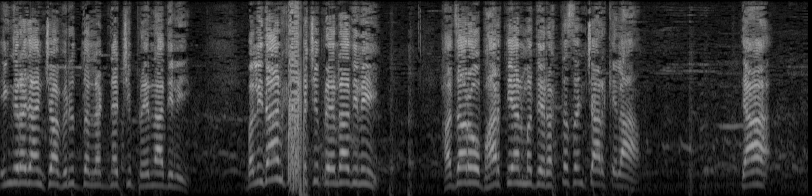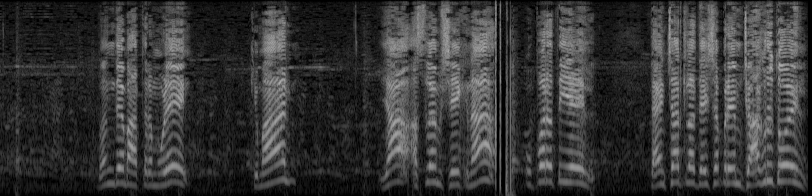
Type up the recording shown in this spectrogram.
इंग्रजांच्या विरुद्ध लढण्याची प्रेरणा दिली. बलिदान करण्याची प्रेरणा दिली. हजारो भारतीयांमध्ये रक्तसंचार केला. त्या वंदे मातरमुळे किमान या असलम शेखना उपरती येईल. त्यांच्यातलं देशप्रेम जागृत होईल.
